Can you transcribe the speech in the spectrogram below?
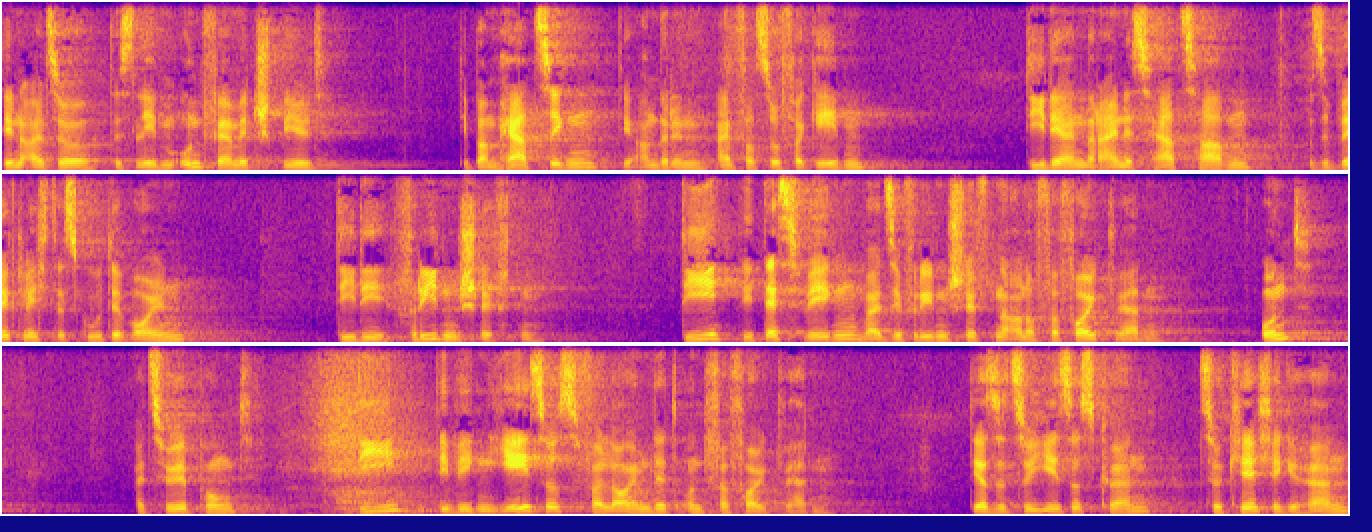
denen also das Leben unfair mitspielt, die Barmherzigen, die anderen einfach so vergeben, die, die ein reines Herz haben, also wirklich das Gute wollen, die, die Frieden stiften, die, die deswegen, weil sie Frieden stiften, auch noch verfolgt werden. Und als Höhepunkt die, die wegen Jesus verleumdet und verfolgt werden, die also zu Jesus gehören, zur Kirche gehören,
